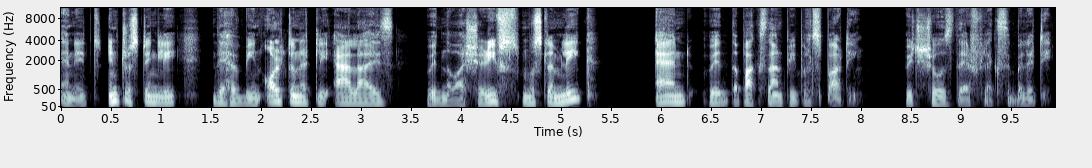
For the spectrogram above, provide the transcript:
And it interestingly, they have been alternately allies with Nawaz Sharif's Muslim League and with the Pakistan People's Party, which shows their flexibility.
